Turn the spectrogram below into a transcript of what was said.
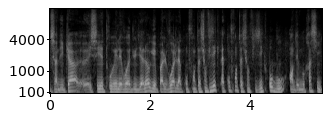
syndicats euh, essayer de trouver les voies du dialogue et pas le voie de la confrontation physique. La confrontation physique, au bout, en démocratie.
